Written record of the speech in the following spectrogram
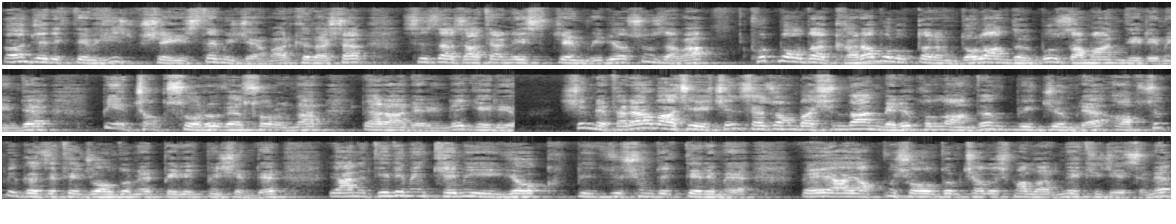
Öncelikle hiçbir şey istemeyeceğim arkadaşlar. Sizler zaten ne isteyeceğimi biliyorsunuz ama futbolda kara bulutların dolandığı bu zaman diliminde birçok soru ve sorunlar beraberinde geliyor. Şimdi Fenerbahçe için sezon başından beri kullandığım bir cümle, absürt bir gazeteci olduğumu hep belirtmişimdir. Yani dilimin kemiği yok, bir düşündüklerimi veya yapmış olduğum çalışmaların neticesini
